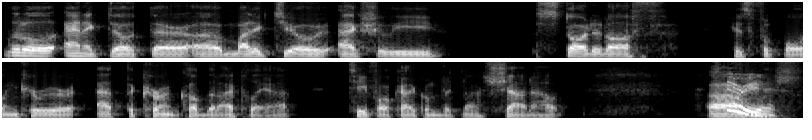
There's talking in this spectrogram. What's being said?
Little anecdote there. Uh, Malick Thiaw actually started off his footballing career at the current club that I play at, TV Kalkum Shout out. Um, Serious.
